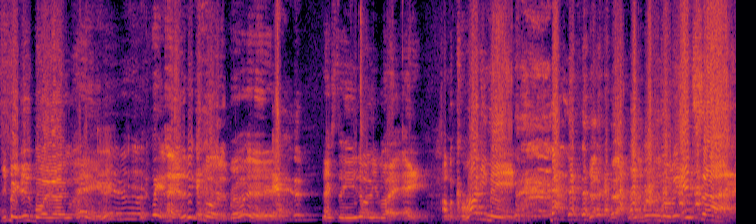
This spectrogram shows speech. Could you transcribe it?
You pick this boy up, go, hey, hey, wait, hey, let me get more of this, bro. Hey, hey. Next thing you know, you be like, hey, I'm a karate man. this bruise on the inside.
